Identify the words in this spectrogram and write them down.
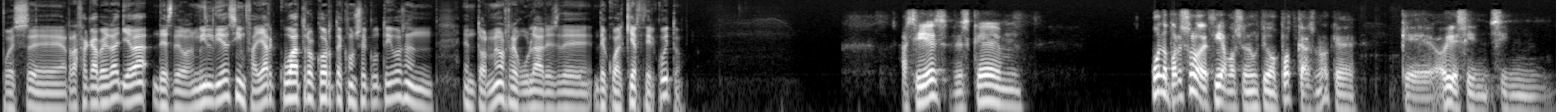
pues eh, Rafa Cabrera lleva desde 2010 sin fallar cuatro cortes consecutivos en, en torneos regulares de, de cualquier circuito. Así es, es que mm, bueno, por eso lo decíamos en el último podcast, ¿no? Que, que oye, sin, sin,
